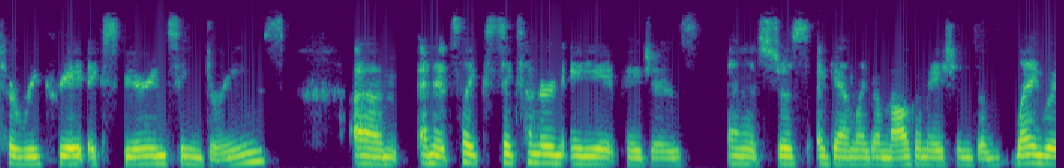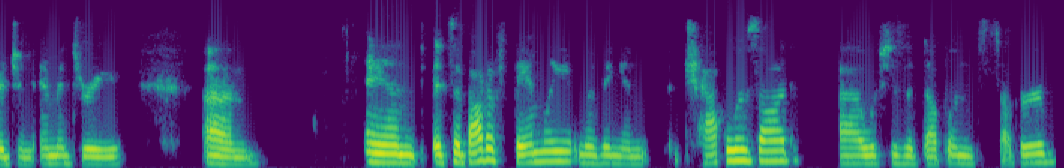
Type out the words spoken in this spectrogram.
to recreate experiencing dreams. Um, and it's like 688 pages, and it's just again like amalgamations of language and imagery. Um, and it's about a family living in Chapelizod, uh, which is a Dublin suburb.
